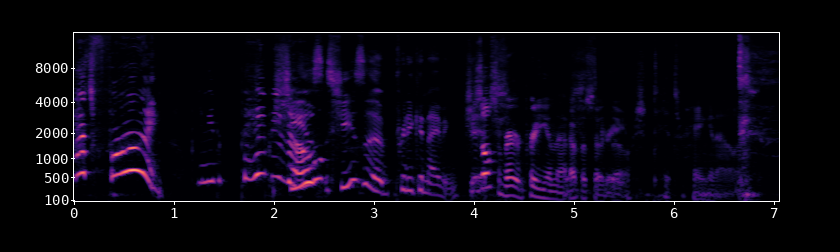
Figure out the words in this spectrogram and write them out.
That's fine. We need a baby though." She's she's a pretty conniving. She's also very pretty in that episode, though. She tits are hanging out.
